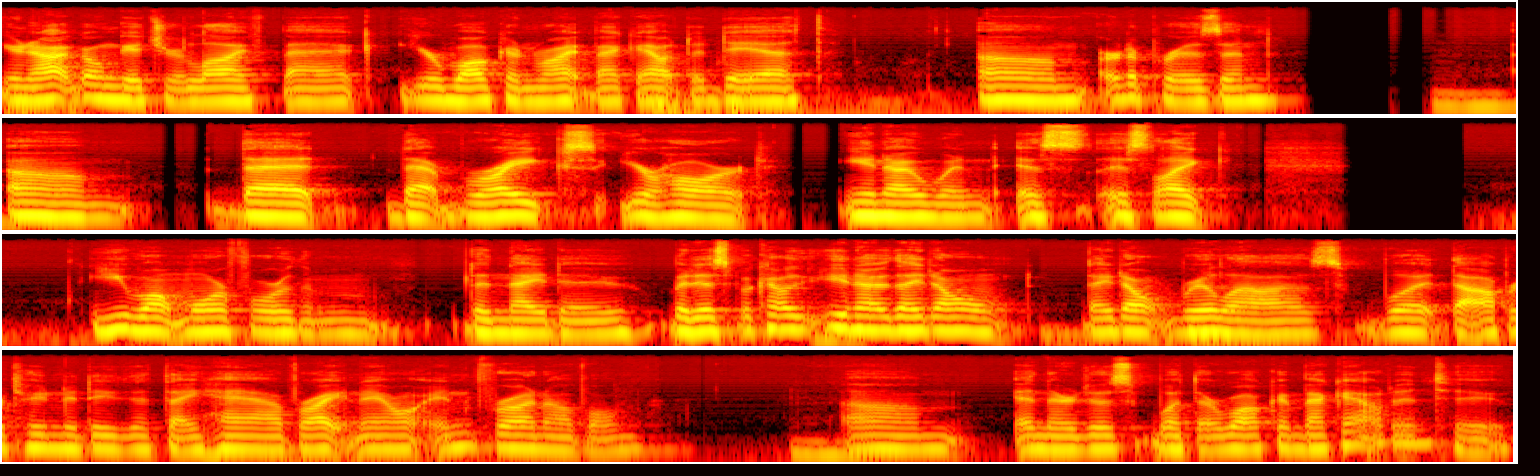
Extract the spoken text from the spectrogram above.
you're not going to get your life back. You're walking right back out to death um, or to prison. Um, that that breaks your heart. You know when it's it's like you want more for them than they do, but it's because you know they don't they don't realize what the opportunity that they have right now in front of them, um, and they're just what they're walking back out into,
